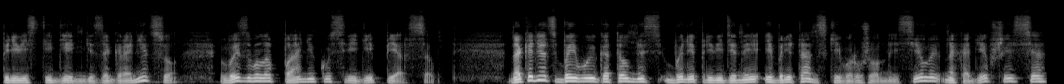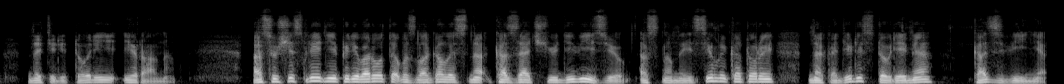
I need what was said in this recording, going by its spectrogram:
перевести деньги за границу, вызвала панику среди персов. Наконец, в боевую готовность были приведены и британские вооруженные силы, находившиеся на территории Ирана. Осуществление переворота возлагалось на казачью дивизию, основные силы которой находились в то время в Казвине.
